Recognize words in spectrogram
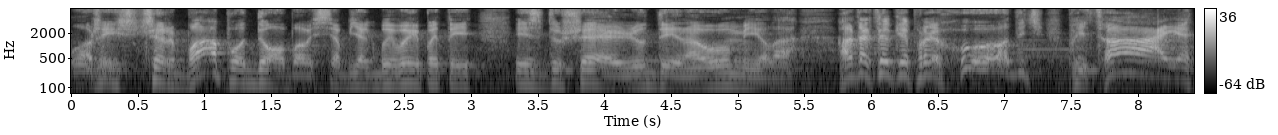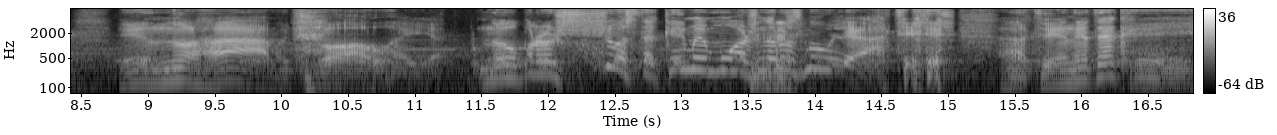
Може, і Щерба подобався б, якби випити із душею людина вміла. А так тільки приходить, питає і ногами човгає. Ну про що з такими можна розмовляти? А ти не такий.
